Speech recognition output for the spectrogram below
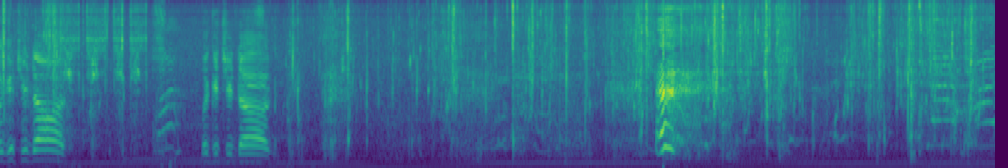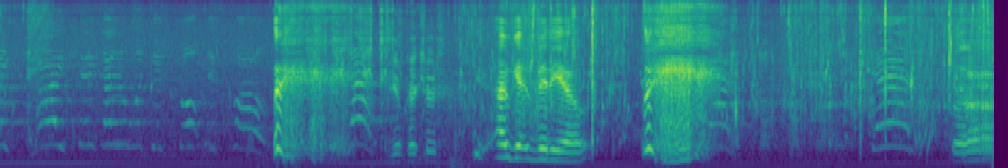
Look at your dog. Look at your dog. you get pictures? I'm getting video. Dad. Dad.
